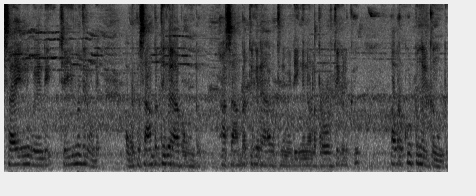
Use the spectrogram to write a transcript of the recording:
ഇസ്രായേലിന് വേണ്ടി ചെയ്യുന്നതിലൂടെ അവർക്ക് സാമ്പത്തിക ലാഭമുണ്ട്. ആ സാമ്പത്തിക ലാഭത്തിന് വേണ്ടി ഇങ്ങനെയുള്ള പ്രവൃത്തികൾക്ക് അവർ കൂട്ടുനിൽക്കുന്നുണ്ട്.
